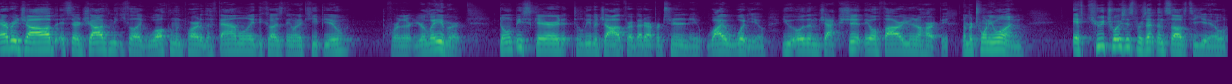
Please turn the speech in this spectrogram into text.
every job, it's their job to make you feel like welcome and part of the family because they want to keep you for their, your labor. Don't be scared to leave a job for a better opportunity. Why would you? You owe them jack shit, they will fire you in a heartbeat. Number 21. If two choices present themselves to you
